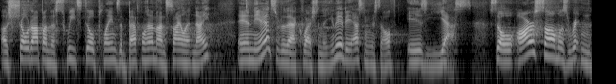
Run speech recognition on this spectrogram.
uh, showed up on the sweet, still plains of Bethlehem on Silent Night? And the answer to that question that you may be asking yourself is yes. So our psalm was written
